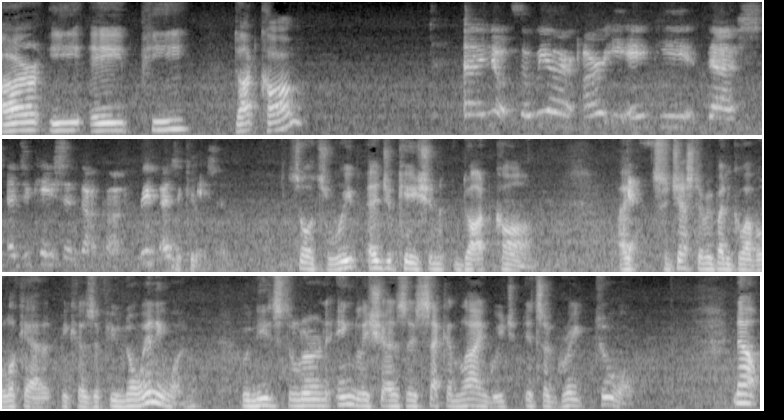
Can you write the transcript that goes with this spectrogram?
R-E-A-P dot com? Uh, no, so we are R-E-A-P dash education dot com. Reap Education. Okay. So it's reapeducation.com. I yes. suggest everybody go have a look at it because if you know anyone who needs to learn English as a second language, it's a great tool. Now,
